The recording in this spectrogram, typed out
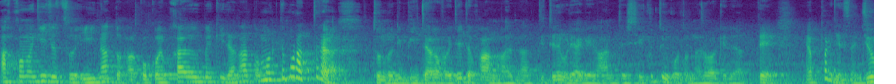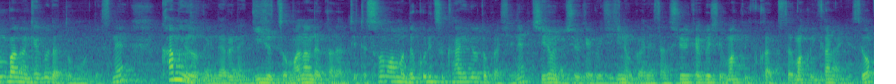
あこの技術いいなとかここへ買うべきだなと思ってもらったらどんどんリピーターが増えててファンがなっていって、ね、売り上げが安定していくということになるわけであってやっぱりですね順番が逆だと思うんですね。神の外になるね技術を学んだからって言ってそのまま独立開業とかしてね治療の集客自費の患者さん集客してうまくいくかって言ったらうまくいかないですよ。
